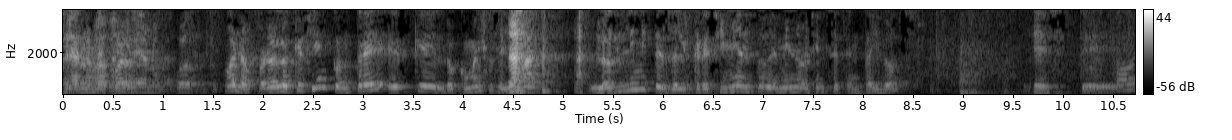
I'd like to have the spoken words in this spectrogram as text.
sí, ya no me problema, acuerdo. yo ya no me acuerdo tampoco. Bueno, pero lo que sí encontré es que el documento se llama Los límites del crecimiento de 1972. Este, Por.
